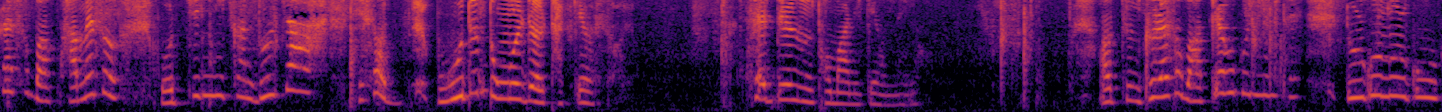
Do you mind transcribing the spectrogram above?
그래서 막 밤에서 멋지니까 놀자 해서 모든 동물들을 다 깨웠어요. 새들은 더 많이 깨웠네요. 아무튼 그래서 막 깨우고 있는데 놀고 놀고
